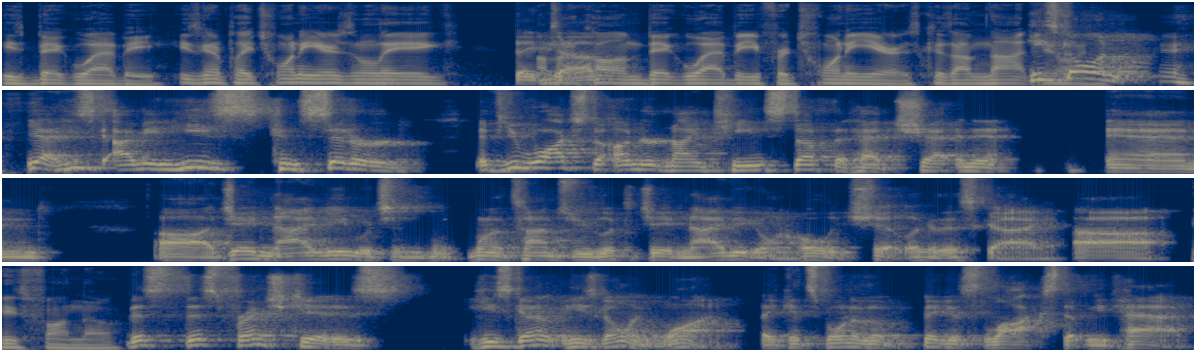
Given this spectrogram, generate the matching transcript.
He's Big Webby. He's gonna play 20 years in the league. Big I'm gonna call him Big Webby for 20 years because I'm not. He's going, yeah, he's, I mean, he's considered, if you watch the under 19 stuff that had Chet in it and uh, Jaden Ivey, which is one of the times you looked at Jaden Ivey going, holy shit, look at this guy. Uh, He's fun though. this, this French kid is, he's going to, he's going one. Like it's one of the biggest locks that we've had.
